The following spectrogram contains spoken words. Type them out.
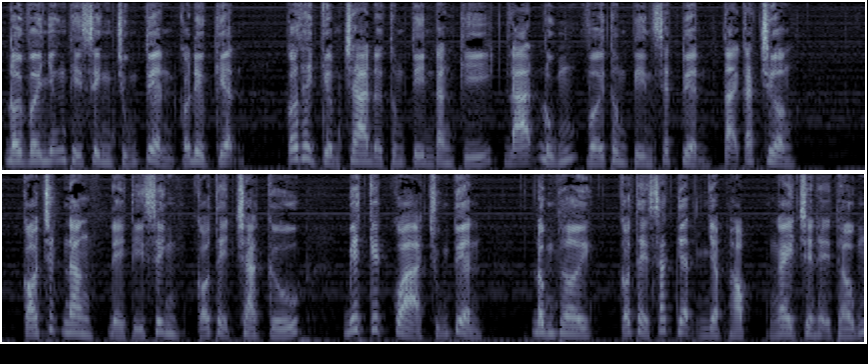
Đối với những thí sinh trúng tuyển có điều kiện, có thể kiểm tra được thông tin đăng ký đã đúng với thông tin xét tuyển tại các trường. Có chức năng để thí sinh có thể tra cứu, biết kết quả trúng tuyển, đồng thời có thể xác nhận nhập học ngay trên hệ thống.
